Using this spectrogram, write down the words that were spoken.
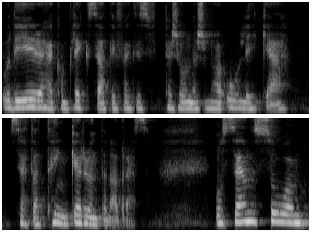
Och det är det här komplexa att det är faktiskt personer som har olika sätt att tänka runt en adress. Och sen så,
